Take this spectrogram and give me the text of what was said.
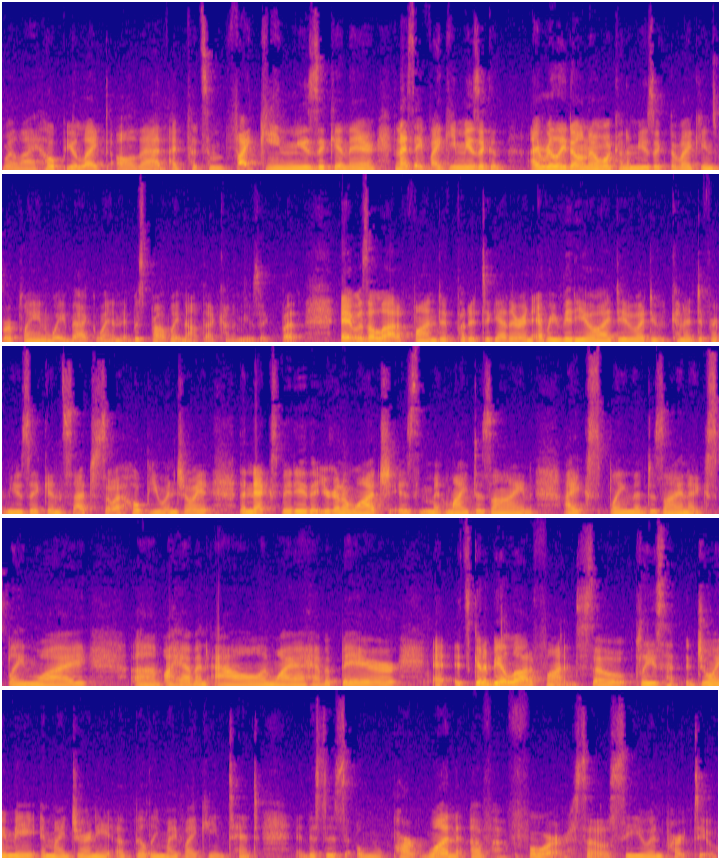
Well, I hope you liked all that. I put some Viking music in there. And I say Viking music, I really don't know what kind of music the Vikings were playing way back when. It was probably not that kind of music, but it was a lot of fun to put it together. And every video I do, I do kind of different music and such. So I hope you enjoy it. The next video that you're gonna watch is my design. I explain the design. I explain why um, I have an owl and why I have a bear. It's gonna be a lot of fun. So please join me in my journey of building my Viking tent. And this is part one of four. So see you in part two.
